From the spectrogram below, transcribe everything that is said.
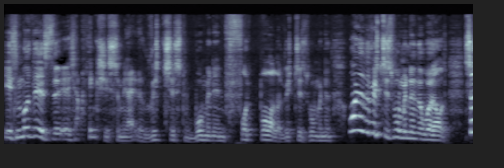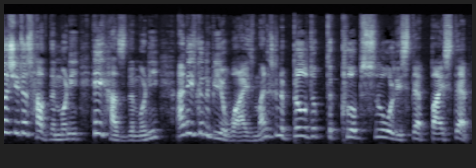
His mother's, the, I think she's something like the richest woman in football, the richest woman, in, one of the richest women in the world. So she does have the money, he has the money, and he's going to be a wise man. He's going to build up the club slowly, step by step,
